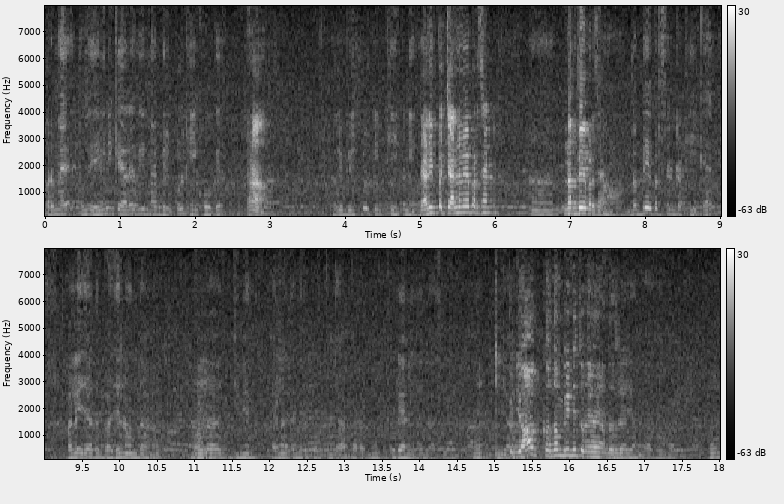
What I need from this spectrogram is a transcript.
ਪਰ ਮੈਂ ਤੁਹਾਨੂੰ ਇਹ ਵੀ ਨਹੀਂ ਕਹਿ ਰਿਹਾ ਵੀ ਮੈਂ ਬਿਲਕੁਲ ਠੀਕ ਹੋ ਗਿਆ। ਹਾਂ। ਹਲੇ ਬਿਲਕੁਲ ਠੀਕ ਠੀਕ ਨਹੀਂ ਹੋਇਆ। ਯਾਨੀ 95% ਅਹ, 90% ਹਾਂ 90% ਠੀਕ ਹੈ। ਹਲੇ ਜਦ ਵਜਨ ਆਉਂਦਾ ਨਾ ਮਤਲਬ ਜਿਵੇਂ ਪਹਿਲਾਂ ਤਾਂ ਮੇਰੇ ਕੋਲ 50 ਕਦਮ ਨੂੰ ਤੁਰਿਆ ਨਹੀਂ ਜਾਂਦਾ ਸੀ। 50 ਕਦਮ ਵੀ ਨਹੀਂ ਤੁਰਿਆ ਜਾਂਦਾ ਤੁਰਿਆ ਸੀ ਜਾਂਦਾ ਸੀ ਹੁਣ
